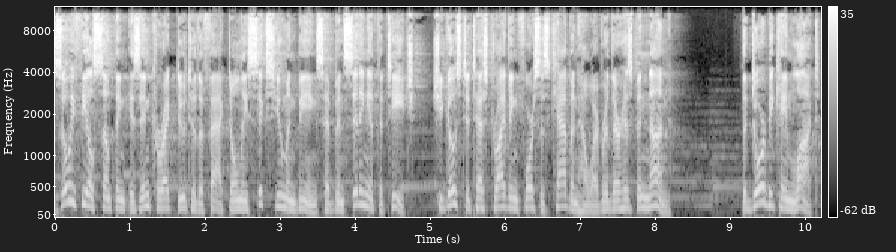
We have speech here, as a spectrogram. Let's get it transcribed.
Zoe feels something is incorrect due to the fact only six human beings have been sitting at the teach, she goes to test driving force's cabin however there has been none. The door became locked,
